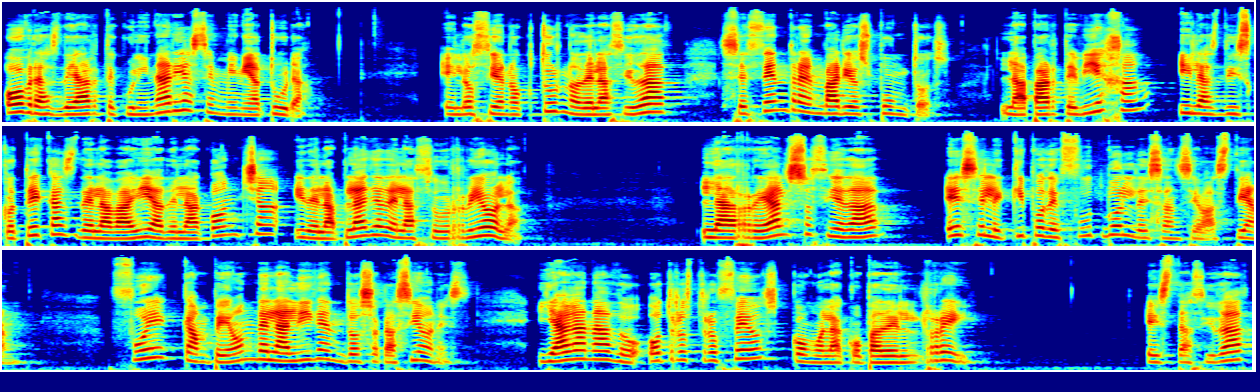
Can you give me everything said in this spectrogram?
obras de arte culinarias en miniatura. El ocio nocturno de la ciudad se centra en varios puntos, la parte vieja y las discotecas de la Bahía de la Concha y de la playa de la Zurriola. La Real Sociedad es el equipo de fútbol de San Sebastián. Fue campeón de la liga en dos ocasiones y ha ganado otros trofeos como la Copa del Rey. Esta ciudad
